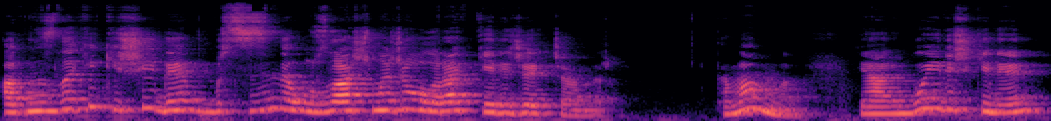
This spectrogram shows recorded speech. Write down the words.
aklınızdaki kişi de sizinle uzlaşmacı olarak gelecek canlarım. Tamam mı? Yani bu ilişkinin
